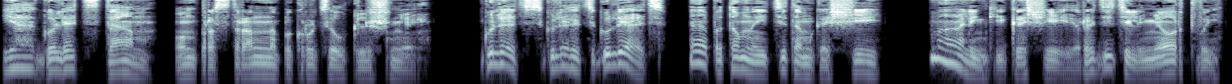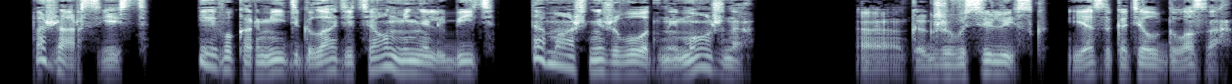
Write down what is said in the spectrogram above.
«Я гулять там», — он пространно покрутил клешней. «Гулять, гулять, гулять, а потом найти там Кощей. Маленький Кощей, родители мертвый, пожар съесть. И его кормить, гладить, а он меня любить. Домашний животный, можно?» «А как же Василиск?» Я закатил глаза.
